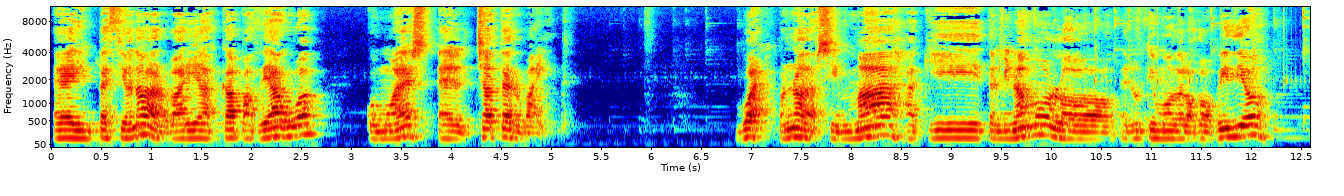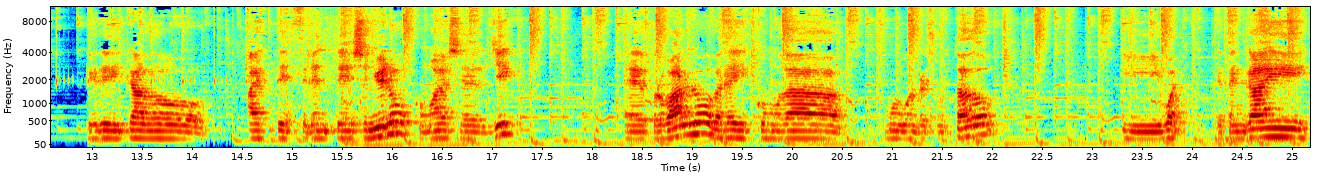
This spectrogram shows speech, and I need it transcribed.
eh, inspeccionar varias capas de agua como es el Chatterbait. Bueno, pues nada, sin más, aquí terminamos el último de los dos vídeos que he dedicado a este excelente señuelo como es el jig. Eh, probarlo, veréis cómo da muy buen resultado y bueno, que tengáis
